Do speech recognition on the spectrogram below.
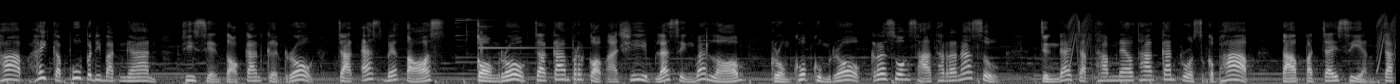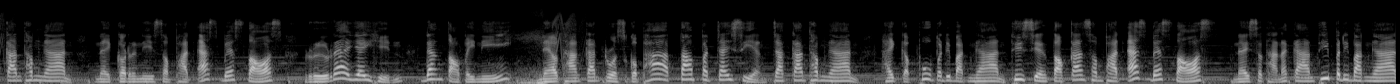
ภาพให้กับผู้ปฏิบัติงาน ที่เสี่ยงต่อการเกิดโรคจากแอสเบสตอสกองโรคจากการประกอบอาชีพและสิ่งแวดล้อม กรมควบคุมโรคกระทรวงสาธารณสุข จึงได้จัดทำแนวทางการตรวจสุขภาพ ตามปัจจัยเสี่ยงจากการทำงาน ในกรณีสัมผัสแอสเบสตอสหรือแร่ใยหิน ดังต่อไปนี้ แนวทางการตรวจสุขภาพตามปัจจัยเสี่ยงจากการทำงาน ให้กับผู้ปฏิบัติงานที่เสี่ยงต่อการสัมผัสแอสเบสตอสในสถานการณ์ที่ปฏิบัติงาน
